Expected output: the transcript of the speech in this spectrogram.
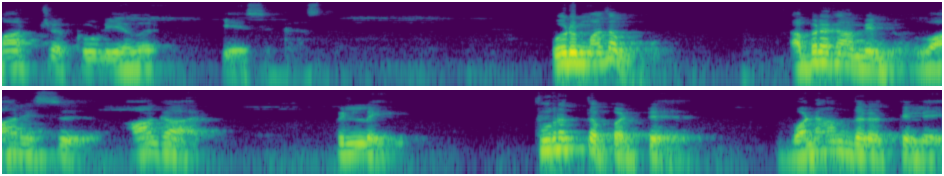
மாற்றக்கூடியவர் இயேசு கிறிஸ்து. ஒரு மதம் அப்ரஹாமின் வாரிசு ஆகார் பிள்ளை துரத்தப்பட்டு வனாந்தரத்திலே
